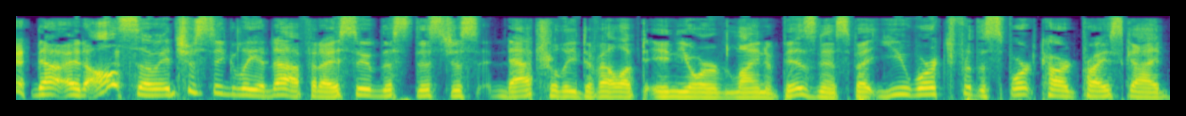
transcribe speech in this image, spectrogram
now, and also, interestingly enough, and I assume this this just naturally developed in your line of business, but you worked for the Sport Card Price Guide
